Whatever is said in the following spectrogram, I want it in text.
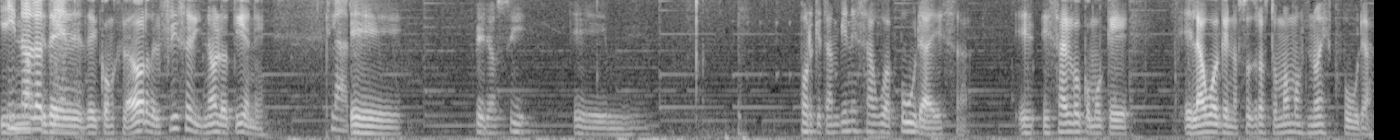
y, Y no lo de- tiene. del congelador, del freezer y no lo tiene. claro. Eh, pero sí, eh, porque también es agua pura esa. Es, es algo como que el agua que nosotros tomamos no es pura.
